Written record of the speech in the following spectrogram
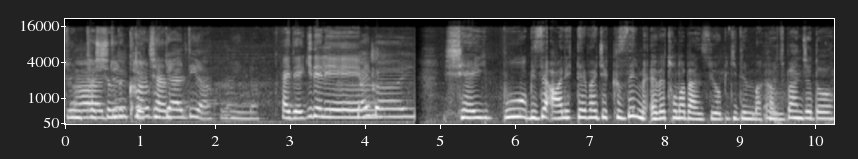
dün Aa, taşındık dün kargo geçen. geldi ya. Aynen. Hadi gidelim. Bay bay. Şey bu bize aletleri verecek kız değil mi? Evet ona benziyor. Bir gidin bakalım. Evet bence de o.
